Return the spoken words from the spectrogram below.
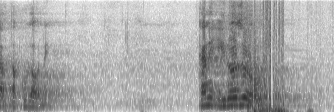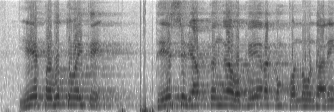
చాలా తక్కువగా ఉన్నాయి. కానీ ఈరోజు ఏ ప్రభుత్వం అయితే దేశవ్యాప్తంగా ఒకే రకం పన్ను ఉండాలి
